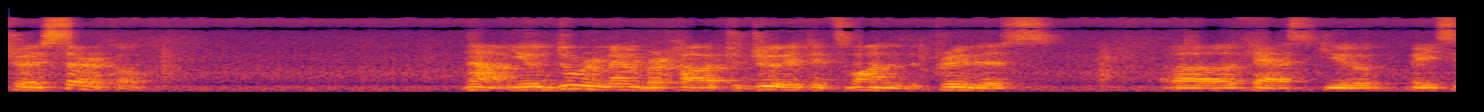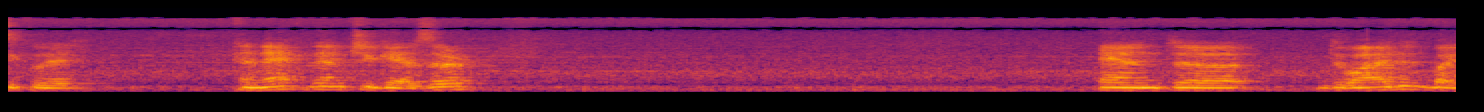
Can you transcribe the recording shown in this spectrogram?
to a circle. Now, you do remember how to do it. It's one of the previous uh, tasks. You basically connect them together and uh, divide it by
